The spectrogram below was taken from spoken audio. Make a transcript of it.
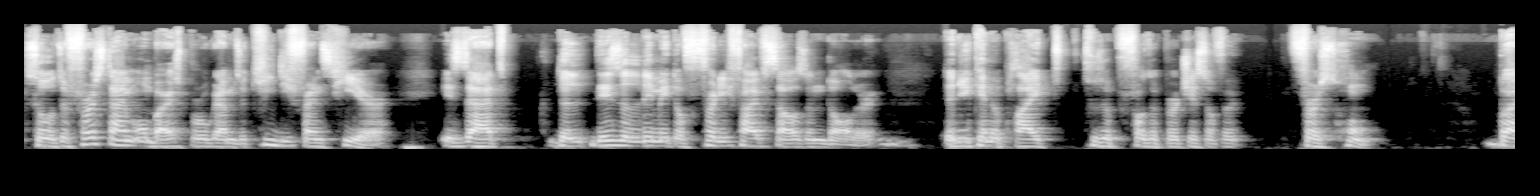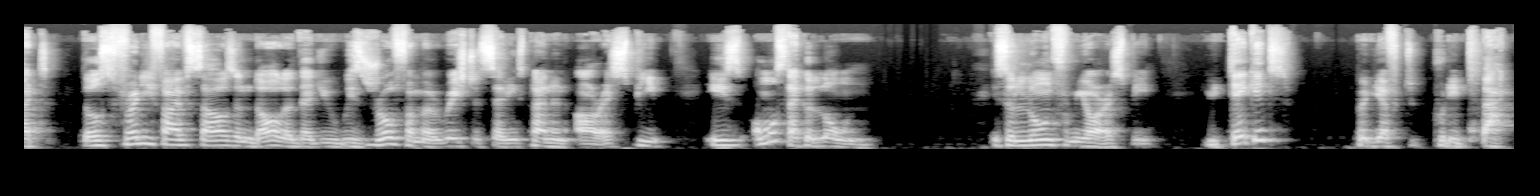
So the first time home buyers program, the key difference here is that the, there's a limit of $35,000 that you can apply to the, for the purchase of a first home. But those $35,000 that you withdraw from a registered savings plan and RSP is almost like a loan. It's a loan from your RSP. You take it, but you have to put it back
